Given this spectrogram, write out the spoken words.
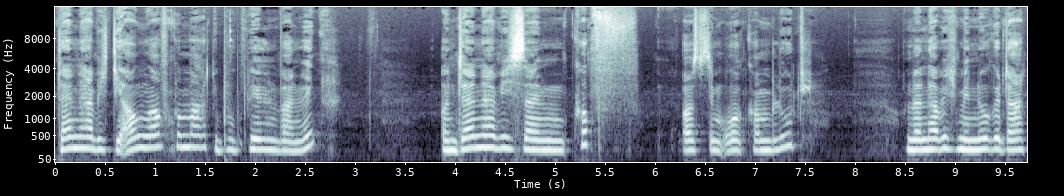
Dann habe ich die Augen aufgemacht, die Pupillen waren weg. Und dann habe ich seinen Kopf, aus dem Ohr kommt Blut. Und dann habe ich mir nur gedacht,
